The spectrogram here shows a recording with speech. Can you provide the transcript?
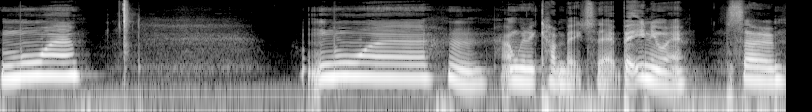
more, more. Hmm, I'm going to come back to that. But anyway, so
